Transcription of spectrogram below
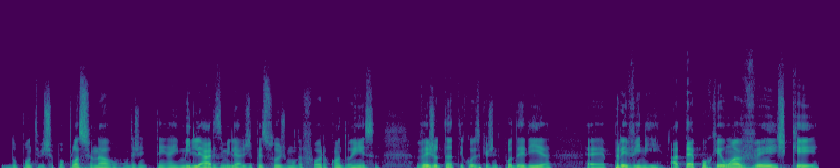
do ponto de vista populacional, onde a gente tem aí milhares e milhares de pessoas de mundo afora com a doença, veja o tanto de coisa que a gente poderia é, prevenir. Até porque, uma vez que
